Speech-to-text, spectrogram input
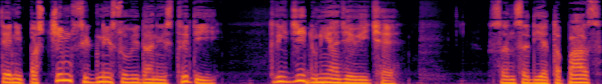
તેની પશ્ચિમ સિડની સુવિધાની સ્થિતિ ત્રીજી દુનિયા જેવી છે. સંસદીય તપાસ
